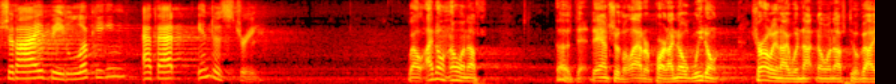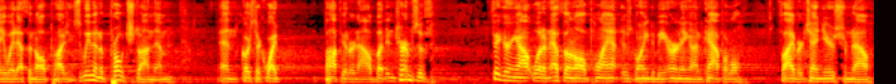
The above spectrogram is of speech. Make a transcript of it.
should I be looking at that industry? Well, I don't know enough Uh, to answer the latter part. I know we don't Charlie and I would not know enough to evaluate ethanol projects. We've been approached on them and of course they're quite popular now. But in terms of figuring out what an ethanol plant is going to be earning on capital 5 or 10 years from now,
